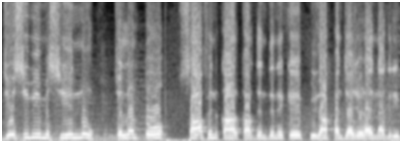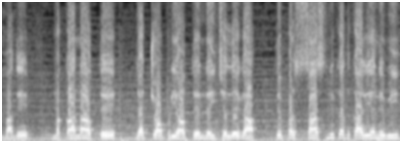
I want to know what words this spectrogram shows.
ਜੀਸੀਬੀ ਮਸ਼ੀਨ ਨੂੰ ਚੱਲਣ ਤੋਂ ਸਾਫ਼ ਇਨਕਾਰ ਕਰ ਦਿੰਦੇ ਨੇ ਕਿ ਪੀਲਾ ਪੰਜਾ ਜਿਹੜਾ ਇਹਨਾਂ ਗਰੀਬਾਂ ਦੇ ਮਕਾਨਾਂ ਉੱਤੇ ਜਾਂ ਝੌਂਪੜੀਆਂ ਉੱਤੇ ਨਹੀਂ ਚੱਲੇਗਾ। ਤੇ ਪ੍ਰਸ਼ਾਸਨਿਕ ਅਧਿਕਾਰੀਆਂ ਨੇ ਵੀ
